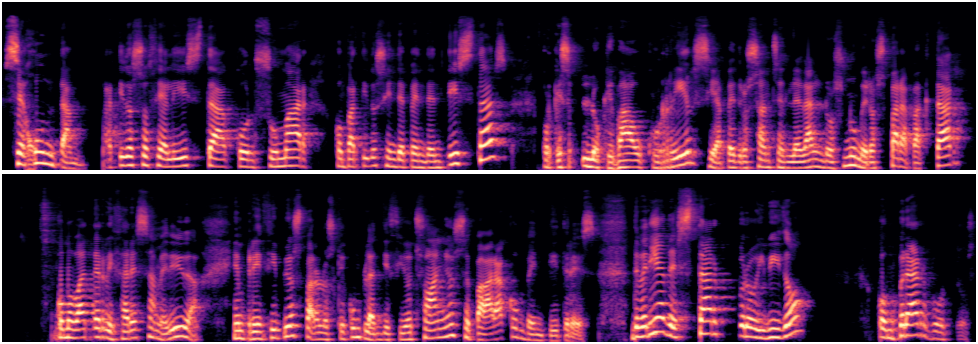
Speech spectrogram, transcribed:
se juntan Partido Socialista con Sumar con partidos independentistas, porque es lo que va a ocurrir si a Pedro Sánchez le dan los números para pactar. ¿Cómo va a aterrizar esa medida? En principios, para los que cumplan 18 años se pagará con 23. Debería de estar prohibido comprar votos.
